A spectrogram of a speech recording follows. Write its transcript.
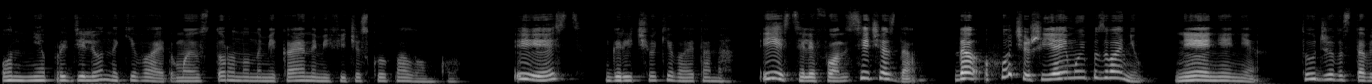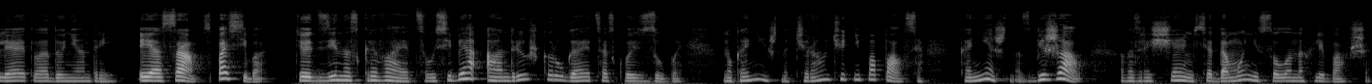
Он неопределенно кивает в мою сторону, намекая на мифическую поломку. «Есть», Горячо кивает она. «Есть телефон, сейчас дам. Да хочешь, я ему и позвоню». «Не-не-не». Тут же выставляет ладони Андрей. «Я сам, спасибо». Тетя Зина скрывается у себя, а Андрюшка ругается сквозь зубы. Ну, конечно, вчера он чуть не попался. Конечно, сбежал. Возвращаемся домой, несолоно хлебавши.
